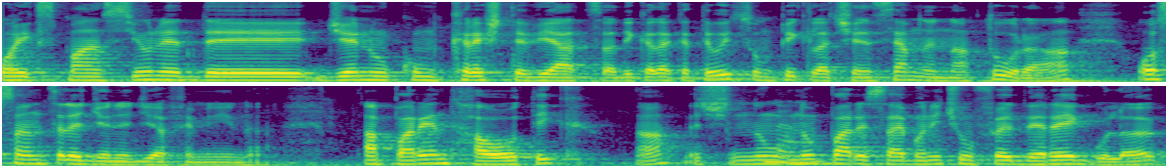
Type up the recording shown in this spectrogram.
o expansiune de genul cum crește viața. Adică dacă te uiți un pic la ce înseamnă natura, o să înțelegi energia feminină. Aparent haotic, da? Deci nu, da. nu pare să aibă niciun fel de regulă.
